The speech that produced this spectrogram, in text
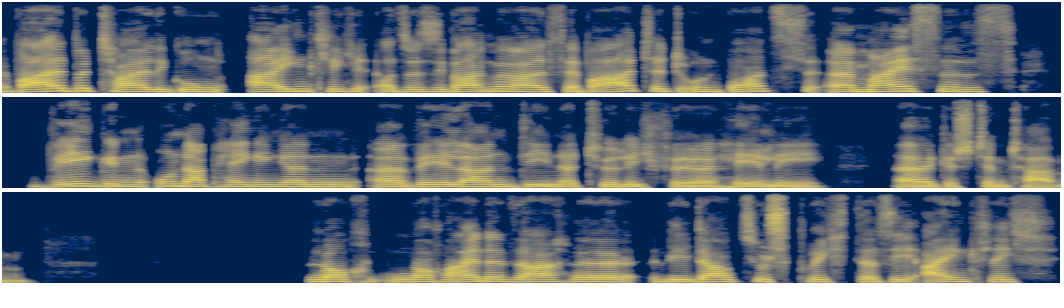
Wahlbeteiligung eigentlich, also sie war höher als erwartet und dort äh, meistens wegen unabhängigen äh, Wählern, die natürlich für Haley äh, gestimmt haben. Noch, noch eine Sache, die dazu spricht, dass sie eigentlich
